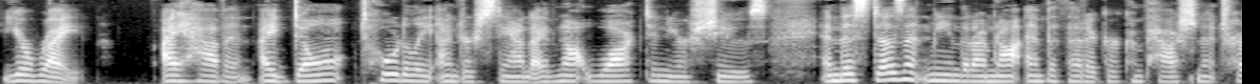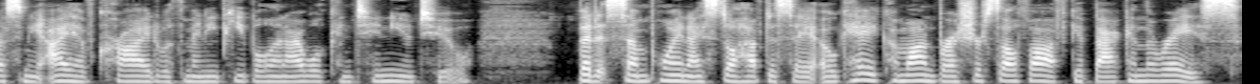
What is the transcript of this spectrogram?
You're right. I haven't. I don't totally understand. I've not walked in your shoes. And this doesn't mean that I'm not empathetic or compassionate. Trust me, I have cried with many people and I will continue to. But at some point, I still have to say, okay, come on, brush yourself off, get back in the race.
